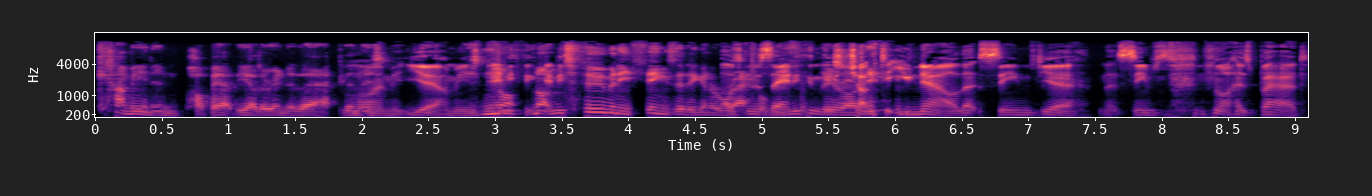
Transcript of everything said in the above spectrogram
come in and pop out the other end of that, blimey, yeah. I mean, there's not, anything, not anything. too many things that are going to I was going to say anything that's chucked in. at you now. That seems, yeah, that seems not as bad.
